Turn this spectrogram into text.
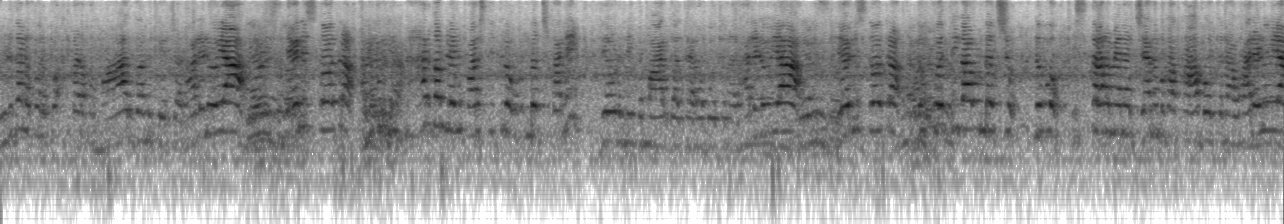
విడుదల కొరకు అక్కడ ఒక మార్గాన్ని తీర్చాడు. హల్లెలూయా. దేవుని స్తోత్ర. ఇప్పుడు మార్గం లేని పరిస్థితిలో ఉండొచ్చు కానీ దేవుడు నీకు మార్గాలు తెరవబోతున్నాడు హల్లెలూయా. దేవుని స్తోత్ర. నువ్వు కొద్దిగా ఉండొచ్చు. నువ్వు విస్తారమైన జనముగా కాబోతున్నావు. హల్లెలూయా.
